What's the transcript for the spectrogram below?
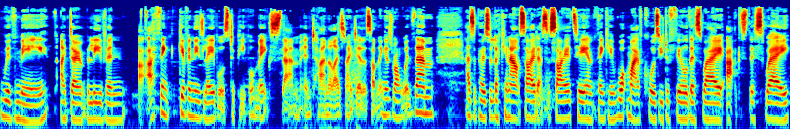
with me. I don't believe in, I think giving these labels to people makes them internalize an idea that something is wrong with them, as opposed to looking outside at society and thinking, what might have caused you to feel this way, act this way?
